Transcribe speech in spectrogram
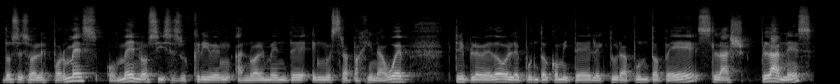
12 soles por mes o menos si se suscriben anualmente en nuestra página web www.comitedelectura.pe slash planes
